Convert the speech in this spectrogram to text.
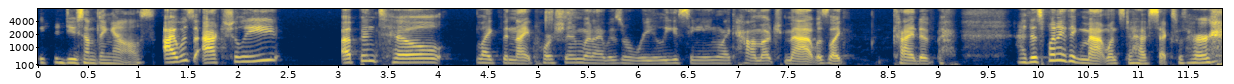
we should do something else. I was actually up until like the night portion when I was really seeing like how much Matt was like kind of at this point I think Matt wants to have sex with her.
